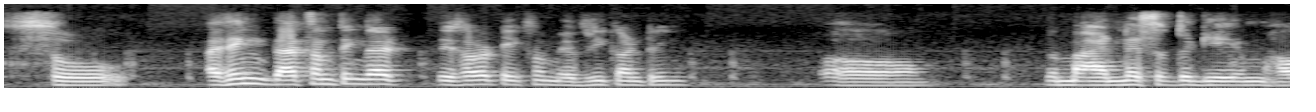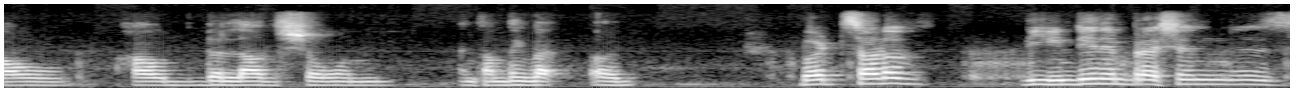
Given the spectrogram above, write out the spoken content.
So I think that's something that they sort of take from every country. Uh, the madness of the game, how how the love shown, and something like. Uh, but sort of the Indian impression is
